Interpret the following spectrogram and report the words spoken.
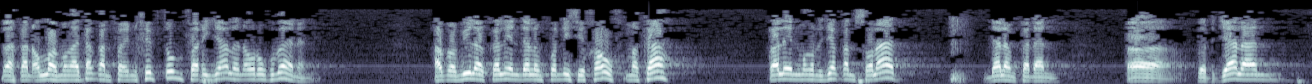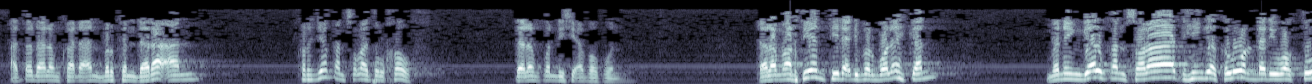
Bahkan Allah mengatakan fa in khiftum farijalan aw rukbanan. Apabila kalian dalam kondisi khauf maka kalian mengerjakan salat dalam keadaan uh, berjalan atau dalam keadaan berkendaraan kerjakan salatul khauf dalam kondisi apa pun. Dalam artian tidak diperbolehkan meninggalkan salat hingga keluar dari waktu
